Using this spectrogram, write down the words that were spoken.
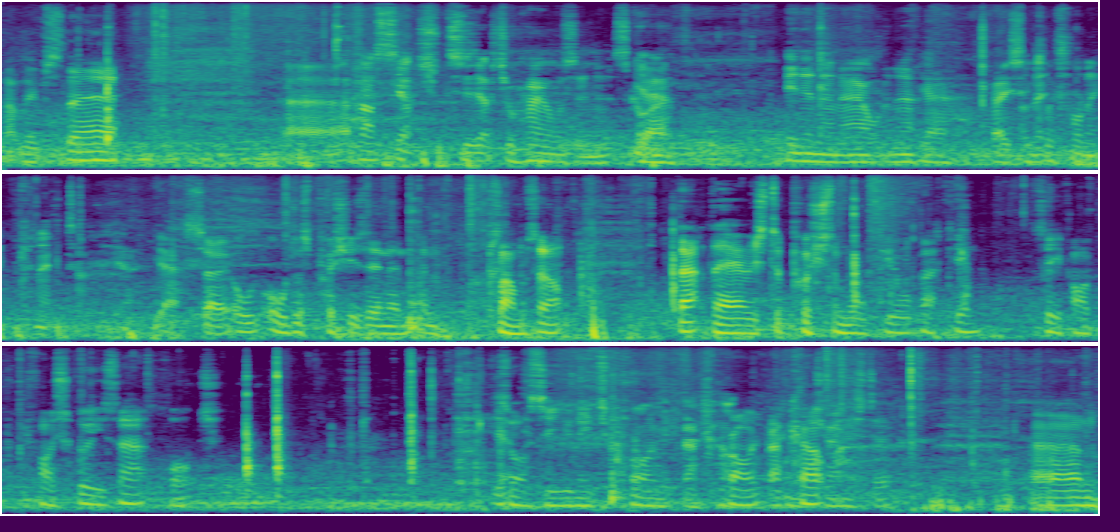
That lives there. Uh, That's the actual, the actual housing. It's got Yeah. a in and an out and a yeah, basically. electronic connector. Yeah. Yeah, so it all, all just pushes in and, and plumps up. That there is to push some more fuel back in. See if I if I squeeze that, watch. So obviously you need to prime it back up. Prime it back up. Changed it. Um,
